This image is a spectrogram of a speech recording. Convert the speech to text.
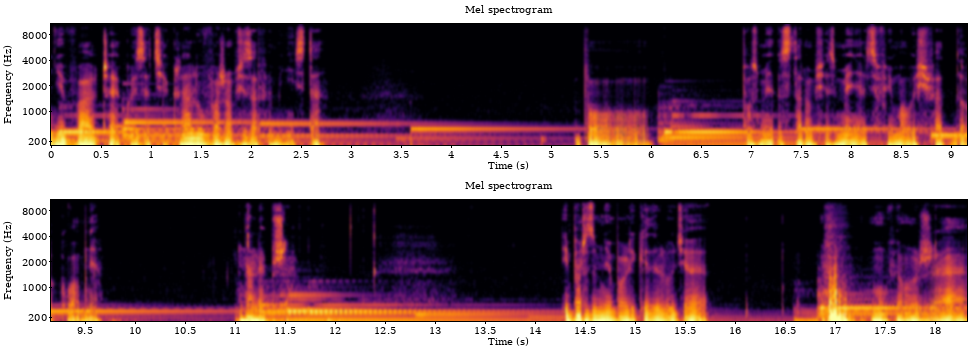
nie walczę jakoś zaciekle, ale uważam się za feministę. Bo, bo staram się zmieniać swój mały świat dookoła mnie na lepsze. I bardzo mnie boli, kiedy ludzie mówią, że,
